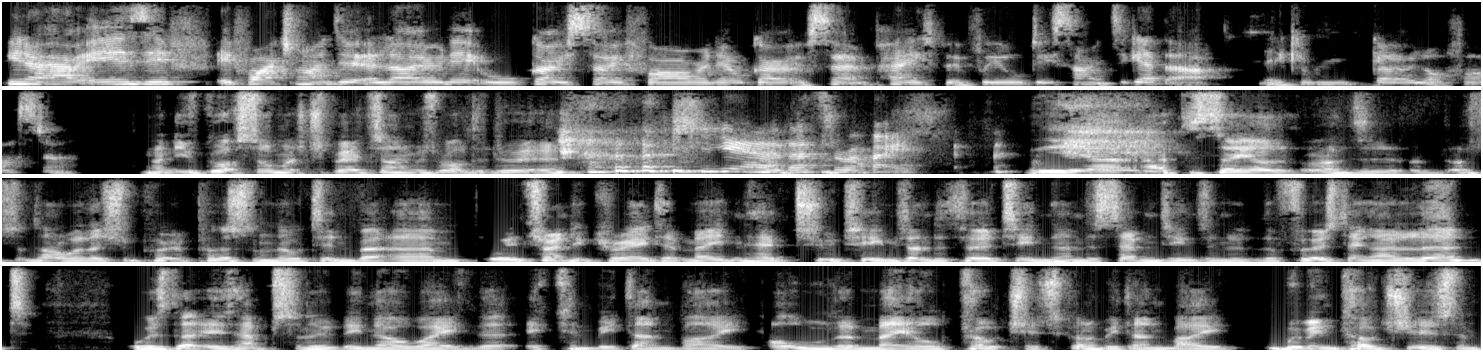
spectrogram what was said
you know how it is if if i try and do it alone it will go so far and it will go at a certain pace but if we all do something together it can go a lot faster and you've got so much spare time as well to do it in. yeah that's right the, uh, I have to say, uh, I don't know whether I should put a personal note in, but um, we're trying to create at Maidenhead two teams, under 13s and under 17s. And the first thing I learned was that there's absolutely no way that it can be done by older male coaches. It's got to be done by women coaches and,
